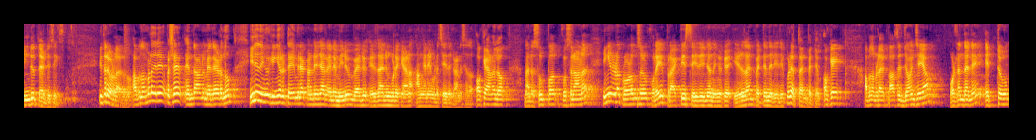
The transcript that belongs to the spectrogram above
into thirty six ഇത്രയേ ഉള്ളായിരുന്നു. അപ്പോൾ നമ്മളതിന് പക്ഷേ എന്താണ് മെത്തേഡെന്നും ഇനി നിങ്ങൾക്ക് ഇങ്ങനെ ഒരു ടൈമിനെ കണ്ടു കഴിഞ്ഞാൽ അതിന്റെ മിനിമം വാല്യൂ എഴുതാനും കൂടെയൊക്കെയാണ് അങ്ങനെയും കൂടെ ചെയ്ത് കാണിച്ചത്. ഓക്കെ ആണല്ലോ? നല്ല സൂപ്പർ ക്വസ്റ്റൻ ആണ് ഇങ്ങനെയുള്ള പ്രോബ്ലംസുകൾ കുറേ പ്രാക്ടീസ് ചെയ്ത് കഴിഞ്ഞാൽ നിങ്ങൾക്ക് എഴുതാൻ പറ്റുന്ന രീതിയിൽ കൂടെ എത്താൻ പറ്റും. ഓക്കെ അപ്പോൾ നമ്മുടെ ക്ലാസ്സിൽ ജോയിൻ ചെയ്യാം. ഉടൻ തന്നെ ഏറ്റവും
